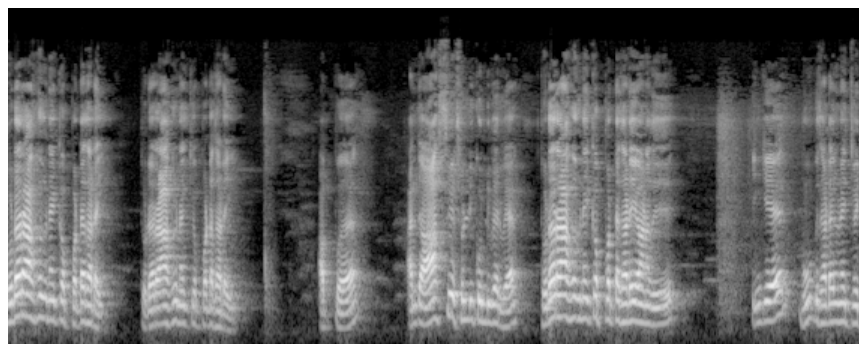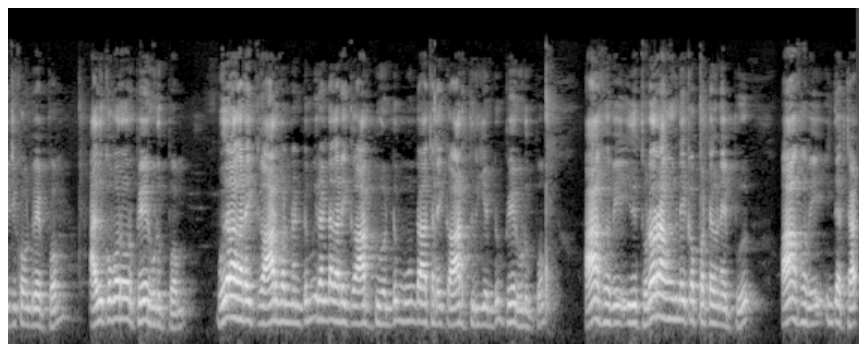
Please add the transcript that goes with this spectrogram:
தொடராக இணைக்கப்பட்ட தடை தொடராக இணைக்கப்பட்ட தடை. அப்போ அந்த ஆசிரியர் சொல்லி கொண்டு வருவார் தொடராக இணைக்கப்பட்ட தடையானது இங்கே மூன்று தடை இணைச்சி வச்சு கொண்டு வைப்போம் அதுக்கப்புறம் ஒரு ஒரு பேர் கொடுப்போம். முதலாவது தடைக்கு ஆர் ஒன் என்றும் இரண்டாவது தடைக்கு ஆர் டூ என்றும் மூன்றாவது தடைக்கு ஆர் த்ரீ என்றும் பேர் கொடுப்போம். ஆகவே இது தொடராக இணைக்கப்பட்ட இணைப்பு. ஆகவே இந்த த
